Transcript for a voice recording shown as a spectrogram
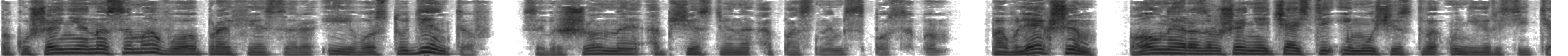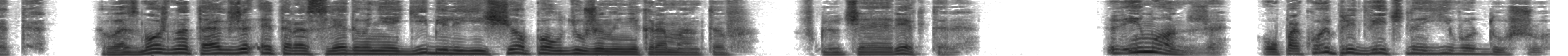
покушение на самого профессора и его студентов, совершенное общественно опасным способом, повлекшим полное разрушение части имущества университета. Возможно, также это расследование гибели еще полдюжины некромантов, включая ректора. Вимон же, упокой предвечно его душу,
